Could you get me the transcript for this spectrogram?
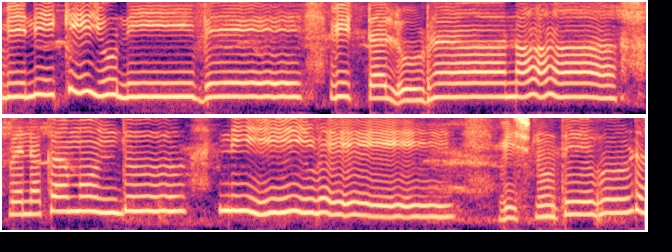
వినికియు నీవే విట్టలుడా నా వెనక ముందు నీవే విష్ణుదేవుడా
